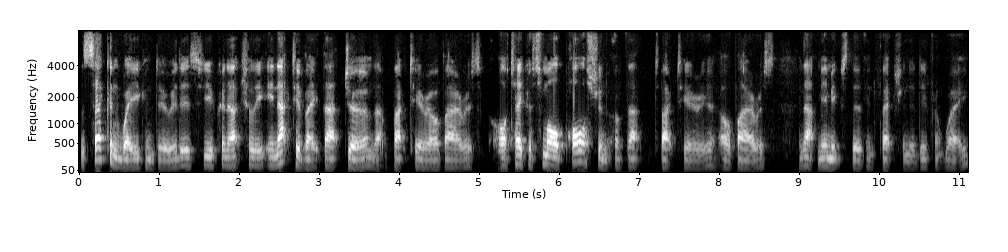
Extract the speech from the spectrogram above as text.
The second way you can do it is you can actually inactivate that germ, that bacteria or virus, or take a small portion of that bacteria or virus. And that mimics the infection a different way.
